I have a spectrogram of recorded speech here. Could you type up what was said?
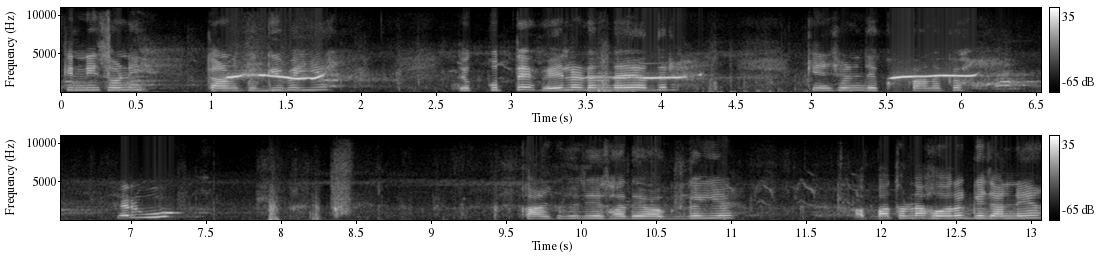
ਕਿੰਨੀ ਸੋਹਣੀ ਕਣਕ ਉੱਗੀ ਪਈ ਹੈ। ਤੇ ਕੁੱਤੇ ਫੇਰ ਲੜਨ ਦੇ ਉਧਰ ਕਿੰਨੀ ਸੋਹਣੀ ਦੇਖੋ ਕਣਕ ਕਰੂ ਕਣਕ ਵੀ ਦੇਖ ਸਕਦੇ ਹੋ ਉੱਗ ਗਈ ਹੈ ਆਪਾਂ ਥੋੜਾ ਹੋਰ ਅੱਗੇ ਜਾਂਦੇ ਆ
